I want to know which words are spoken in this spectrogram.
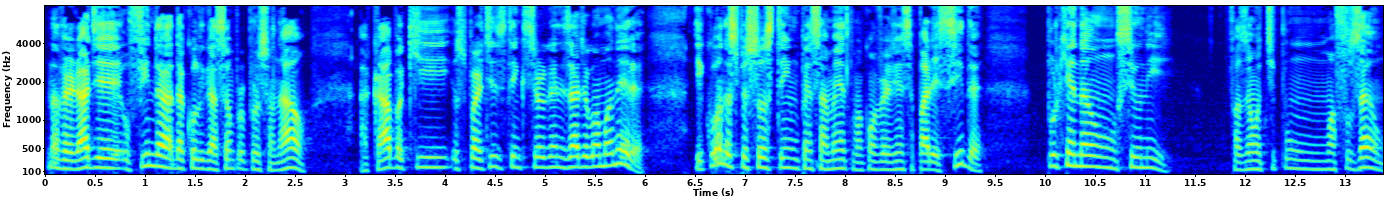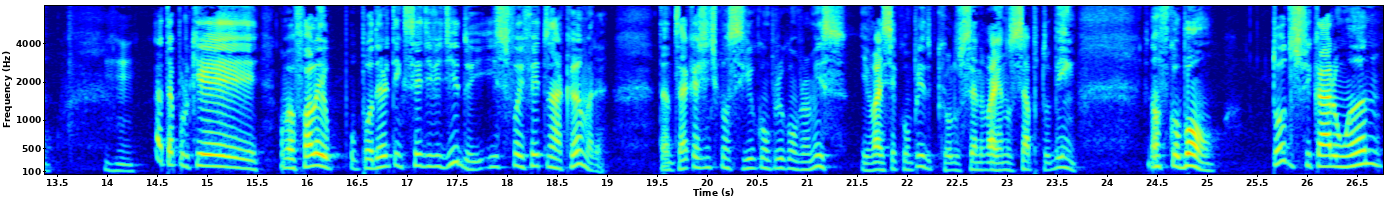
Na verdade, o fim da, da coligação proporcional acaba que os partidos têm que se organizar de alguma maneira. E quando as pessoas têm um pensamento, uma convergência parecida, por que não se unir? Fazer um, tipo uma fusão? Uhum. Até porque, como eu falei, o, o, poder tem que ser dividido. E isso foi feito na Câmara. Tanto é que a gente conseguiu cumprir o compromisso. E vai ser cumprido, porque o Luciano vai renunciar para tudinho. Não ficou bom. Todos ficaram um ano.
